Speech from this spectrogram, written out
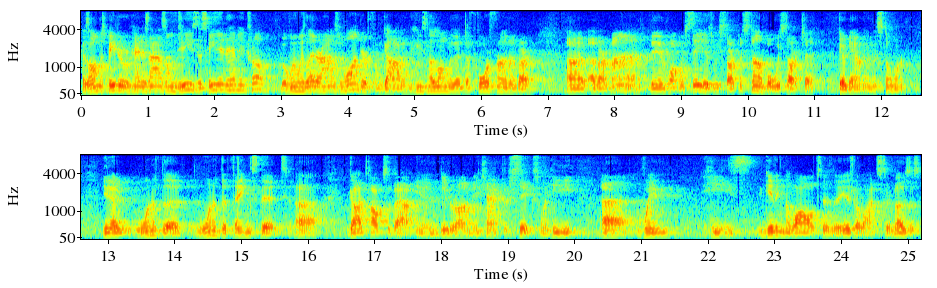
As long as Peter had his eyes on Jesus, he didn't have any trouble. But when we let our eyes wander from God and He's no longer at the forefront of our uh, of our mind, then what we see is we start to stumble. We start to go down in the storm. You know, one of the one of the things that uh, God talks about in Deuteronomy chapter six when He uh, when he's giving the law to the Israelites through Moses,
